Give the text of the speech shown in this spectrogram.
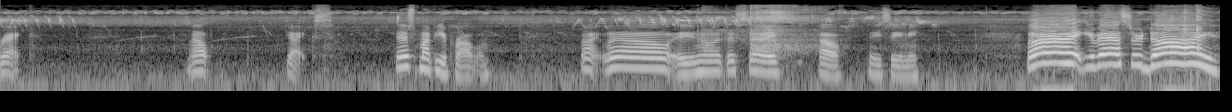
wrecked? Well, yikes. This might be a problem. Alright, well, you know what they say. Oh, they see me. Alright, you bastard, die!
